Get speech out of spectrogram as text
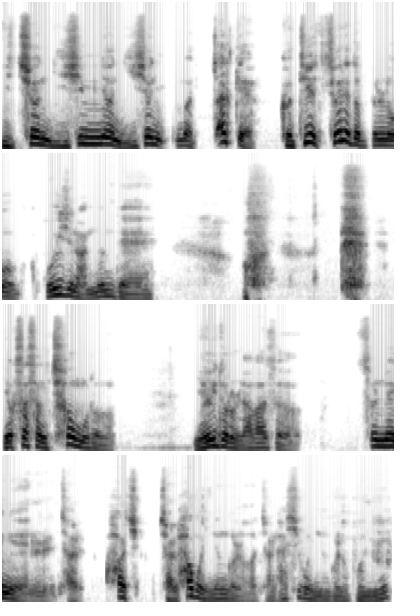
2020년, 2000, 뭐 짧게, 그 뒤에 전에도 별로 보이지는 않는데, 어, 역사상 처음으로 여의도를 나가서 설명회를 잘, 하, 잘 하고 있는 걸로, 잘 하시고 있는 걸로. 그러니까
